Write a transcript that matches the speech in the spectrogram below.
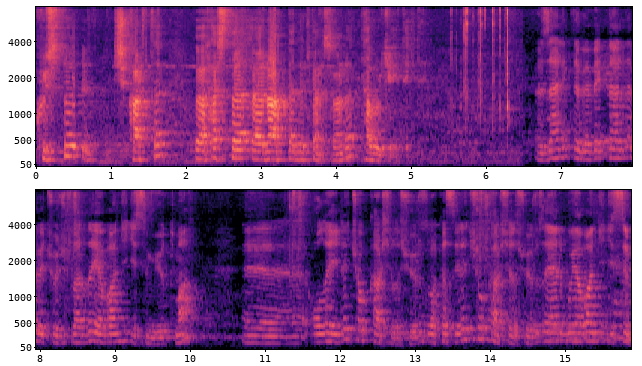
kustu, çıkarttı ve hasta e, rahatladıktan sonra taburcu edildi. Özellikle bebeklerde ve çocuklarda yabancı cisim yutma e, olayıyla çok karşılaşıyoruz. Vakasıyla çok karşılaşıyoruz. Eğer bu yabancı cisim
